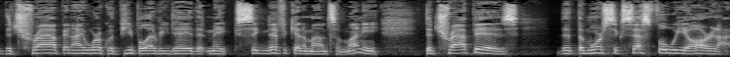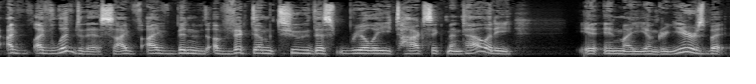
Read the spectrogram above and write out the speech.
The trap, and I work with people every day that make significant amounts of money. The trap is that the more successful we are, and I- I've I've lived this. I've I've been a victim to this really toxic mentality in, in my younger years. But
